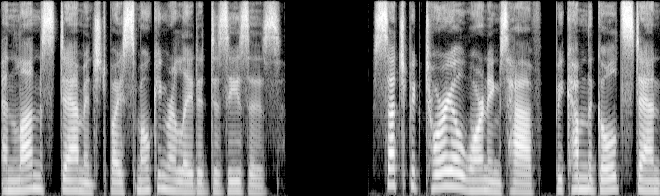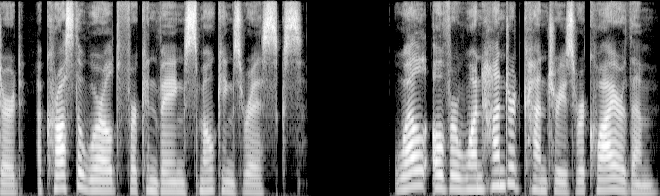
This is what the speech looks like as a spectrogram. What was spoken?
and lungs damaged by smoking related diseases. Such pictorial warnings have become the gold standard across the world for conveying smoking's risks. Well over 100 countries require them.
